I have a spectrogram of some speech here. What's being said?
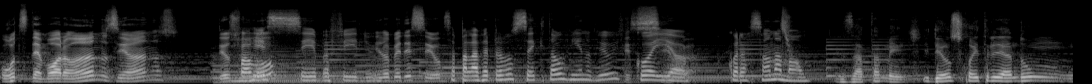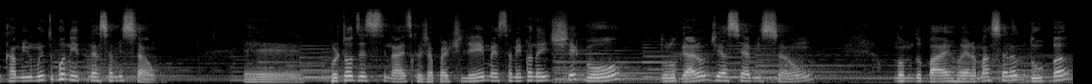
outros demoram anos e anos, Deus falou Receba, e filho. ele obedeceu. Essa palavra é pra você que tá ouvindo, viu? E ficou aí, ó, Receba. Coração na mão. Exatamente. E Deus foi trilhando um, caminho muito bonito nessa missão. É, por todos esses sinais que eu já partilhei, mas também quando a gente chegou no lugar onde ia ser a missão, o nome do bairro era Massaranduba.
